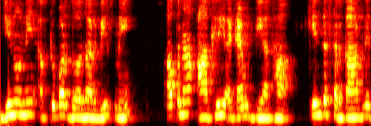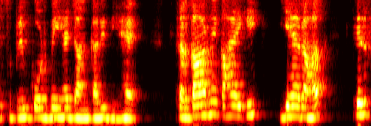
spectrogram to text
जिन्होंने अक्टूबर 2020 में अपना आखिरी अटेम्प्ट दिया था। केंद्र सरकार ने सुप्रीम कोर्ट में यह जानकारी दी है। सरकार ने कहा है कि यह राहत सिर्फ़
